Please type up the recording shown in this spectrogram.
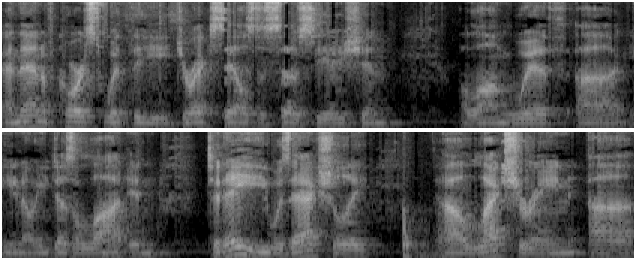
And then, of course, with the Direct Sales Association, along with, uh, you know, he does a lot. And today he was actually uh, lecturing uh,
